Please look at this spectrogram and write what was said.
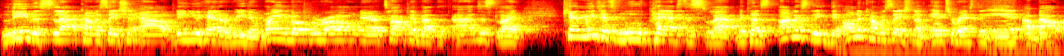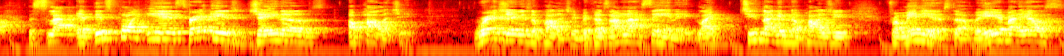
Leave the slap conversation out. Then you had a reading Rainbow Girl on there talking about this. I just like, can we just move past the slap? Because honestly, the only conversation I'm interested in about the slap at this point is, where is Jada's apology? Where's Jada's apology? Because I'm not seeing it. Like, she's not getting an apology from any of the stuff, but everybody else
